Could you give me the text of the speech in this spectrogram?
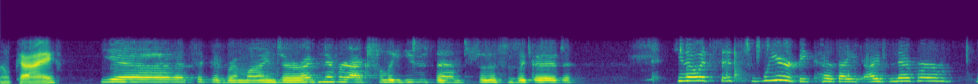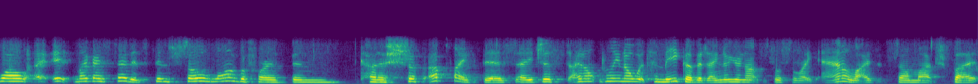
Okay. Yeah, that's a good reminder. I've never actually used them, so this is a good. You know, it's it's weird because I I've never well, it like I said, it's been so long before I've been kind of shook up like this. I just I don't really know what to make of it. I know you're not supposed to like analyze it so much, but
